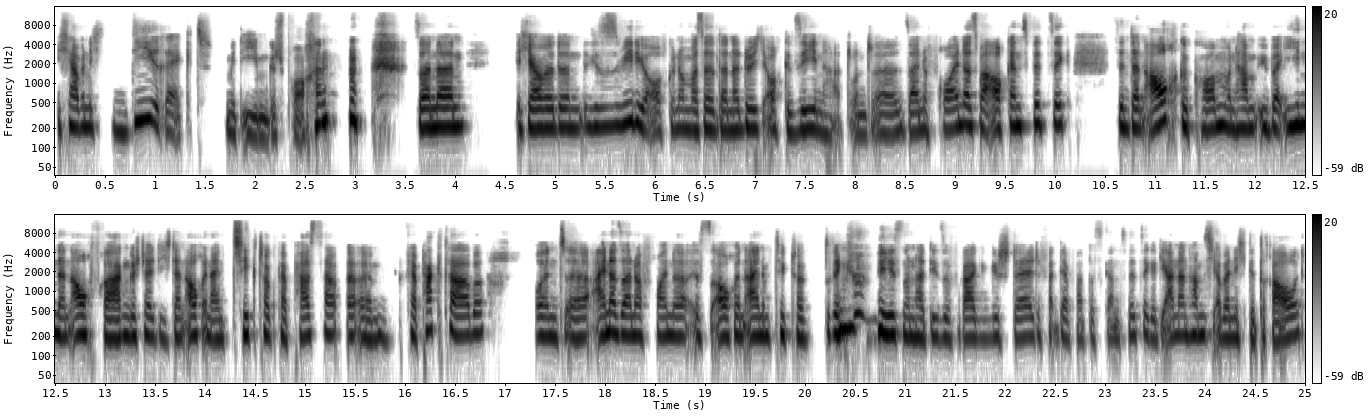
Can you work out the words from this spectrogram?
ich habe nicht direkt mit ihm gesprochen, sondern ich habe dann dieses Video aufgenommen, was er dann natürlich auch gesehen hat. Und äh, seine Freunde, das war auch ganz witzig, sind dann auch gekommen und haben über ihn dann auch Fragen gestellt, die ich dann auch in ein TikTok verpasst hab, äh, ähm, verpackt habe. Und äh, einer seiner Freunde ist auch in einem TikTok drin gewesen und hat diese Frage gestellt. Der fand das ganz witzig. Die anderen haben sich aber nicht getraut.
